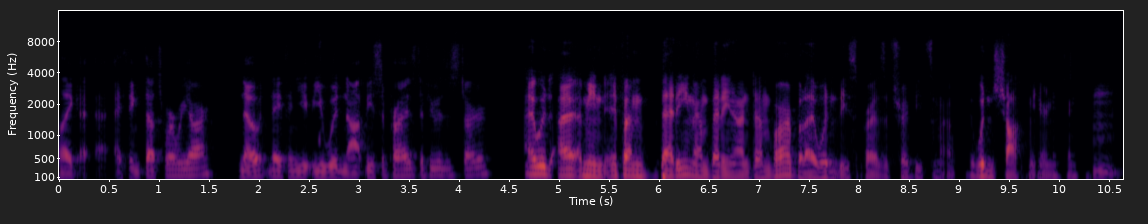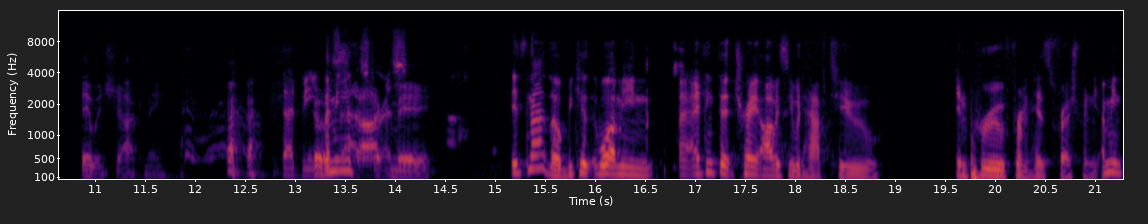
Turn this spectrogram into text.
Like, I, I think that's where we are. No, Nathan, you, you would not be surprised if he was a starter. I would, I, I mean, if I'm betting, I'm betting on Dunbar, but I wouldn't be surprised if Tre beats him out. It wouldn't shock me or anything. Hmm. It would shock me. That'd be I mean, shock me. It's not though, because well, I mean, I I think that Tre obviously would have to improve from his freshman. year. I mean,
